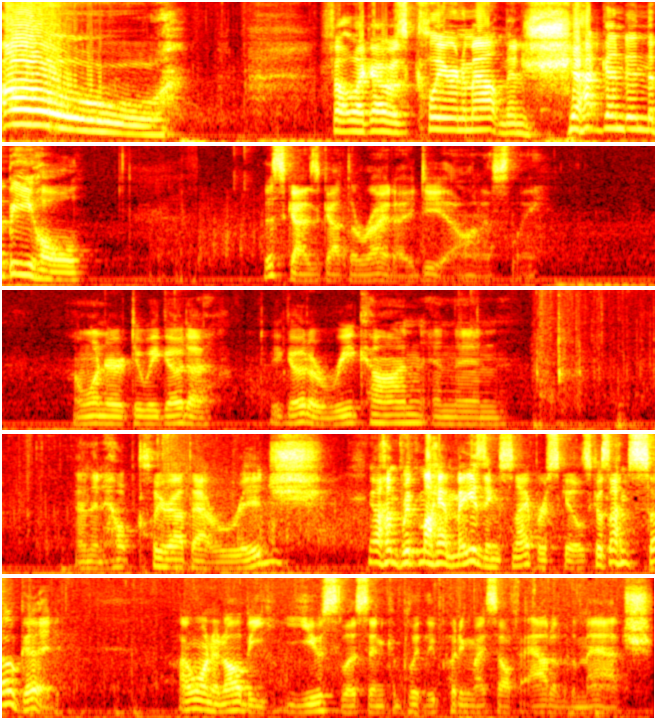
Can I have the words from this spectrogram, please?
Oh! Felt like I was clearing him out and then shotgunned in the b-hole. This guy's got the right idea, honestly. I wonder, do we go to do we go to recon and then and then help clear out that ridge with my amazing sniper skills because I'm so good. I want it all be useless and completely putting myself out of the match.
